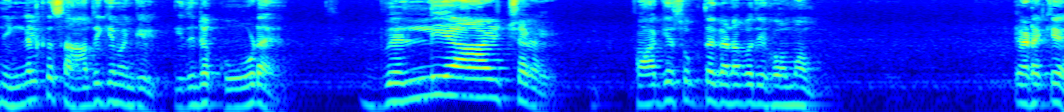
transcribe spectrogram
നിങ്ങൾക്ക് സാധിക്കുമെങ്കിൽ ഇതിന്റെ കൂടെ വെള്ളിയാഴ്ചകൾ ഭാഗ്യസൂക്ത ഗണപതി ഹോമം ഇടയ്ക്ക്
